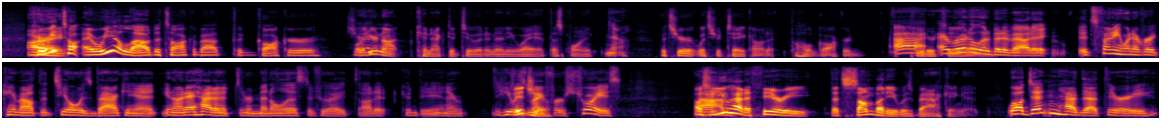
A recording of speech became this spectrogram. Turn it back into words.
All Can we talk? Are we allowed to talk about the Gawker? Sure. Well, you're not connected to it in any way at this point. no. What's your What's your take on it? The whole Gawker. Uh, Peter I wrote a little bit about it. It's funny whenever it came out that Thiel was backing it, you know, and I had a sort of mental list of who I thought it could be, and I he was Did my you? first choice. Oh, so Um, you had a theory that somebody was backing it. Well, Denton had that theory,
